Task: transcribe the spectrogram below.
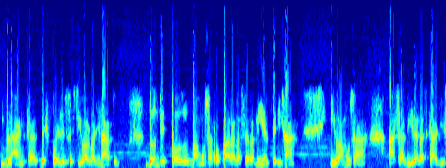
blanca después del Festival Vallenato, donde todos vamos a arropar a la serranía del Perijá y vamos a, a salir a las calles,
